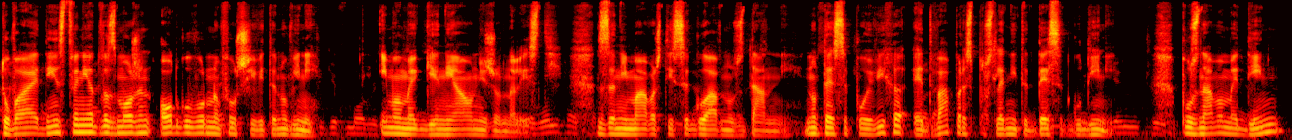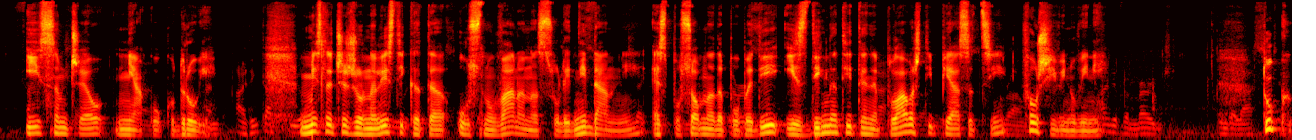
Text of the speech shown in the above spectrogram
Това е единственият възможен отговор на фалшивите новини. Имаме гениални журналисти, занимаващи се главно с данни, но те се появиха едва през последните 10 години. Познавам един и съм чел няколко други. Мисля, че журналистиката, основана на солидни данни, е способна да победи издигнатите неплаващи пясъци фалшиви новини. Тук,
